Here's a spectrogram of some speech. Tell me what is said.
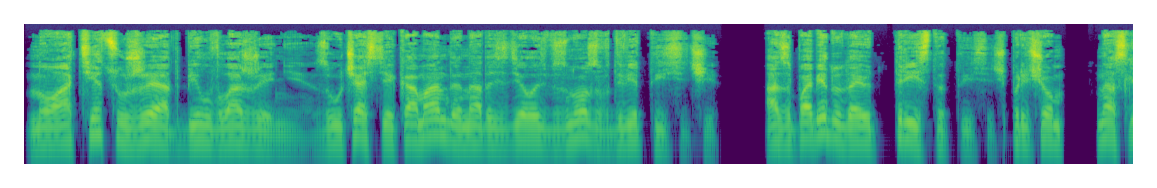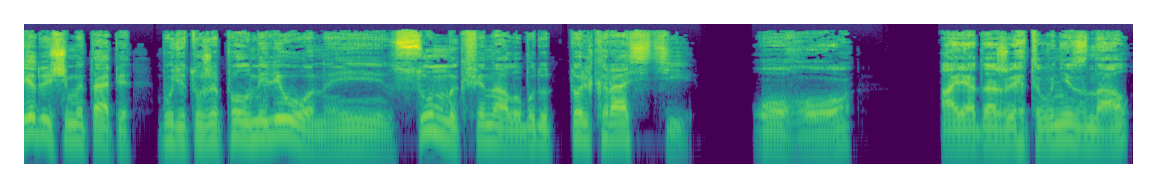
Но отец уже отбил вложение. За участие команды надо сделать взнос в 2000, а за победу дают 300 тысяч. Причем на следующем этапе будет уже полмиллиона, и суммы к финалу будут только расти. Ого! А я даже этого не знал.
